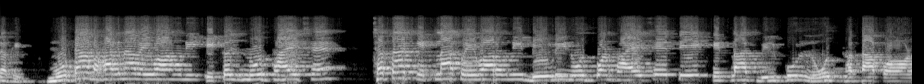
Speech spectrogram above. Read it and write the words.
નથી. મોટા ભાગના વ્યવહારોની એક જ નોંધ થાય છે. છતાં કેટલાક વ્યવહારોની બેવડી નોંધ પણ થાય છે, તે કેટલાક બિલકુલ નોંધ થતા પણ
